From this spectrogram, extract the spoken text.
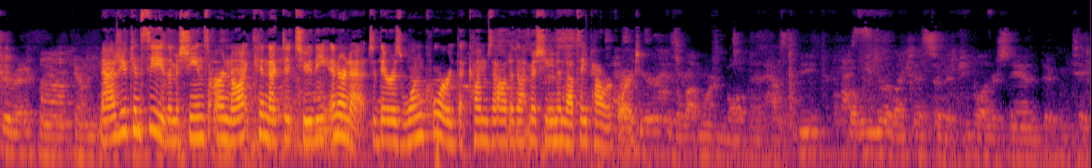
Covered, and then Theoretically, every county. Now, as you can see, the machines are not connected to the internet. There is one cord that comes out of that machine and that's a power cord. Here is a lot more involved than it has to be, but we do it like this so that people understand that we take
